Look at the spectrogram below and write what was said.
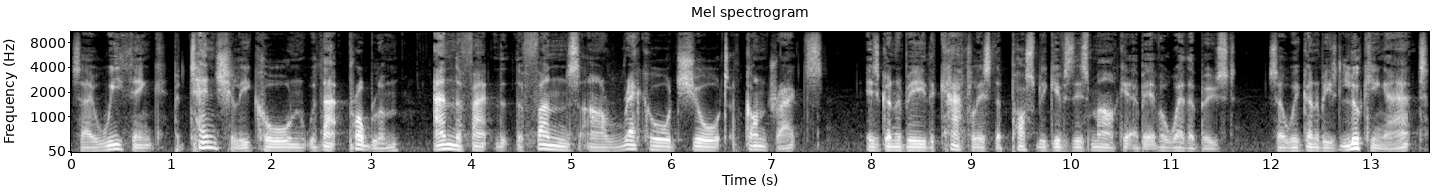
So we think potentially corn with that problem and the fact that the funds are record short of contracts is going to be the catalyst that possibly gives this market a bit of a weather boost. So we're going to be looking at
